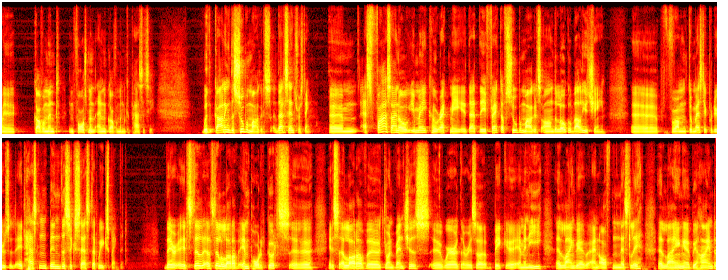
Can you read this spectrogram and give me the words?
uh, government enforcement and government capacity. With regarding the supermarkets, that's interesting. Um, as far as I know, you may correct me, that the effect of supermarkets on the local value chain uh, from domestic producers, it hasn't been the success that we expected. There, it's still uh, still a lot of imported goods. Uh, it's a lot of uh, joint ventures uh, where there is a big uh, MNE uh, lying and often Nestlé lying behind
